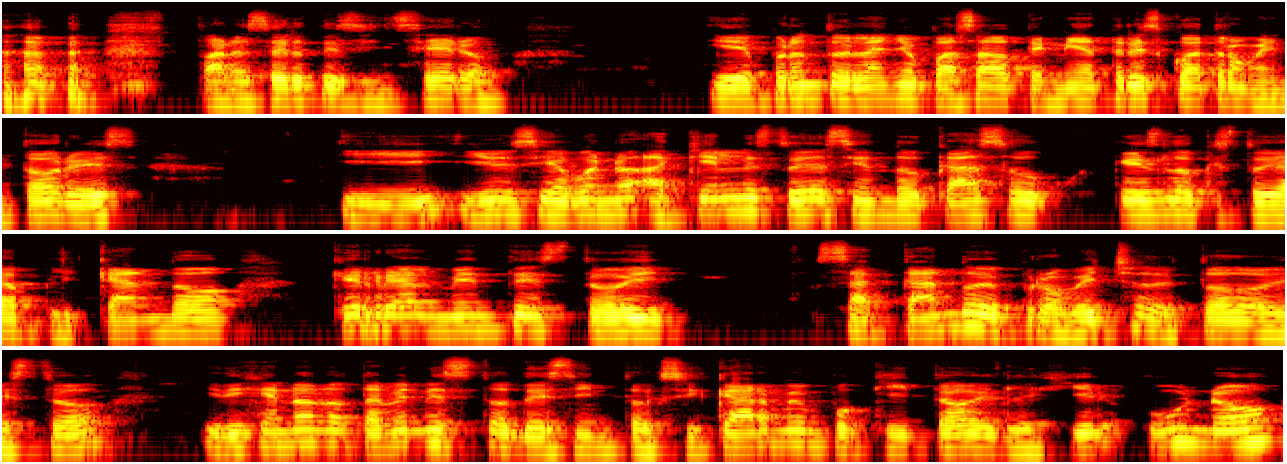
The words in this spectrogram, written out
para serte sincero y de pronto el año pasado tenía tres, cuatro mentores y yo decía, bueno, ¿a quién le estoy haciendo caso? ¿Qué es lo que estoy aplicando? ¿Qué realmente estoy sacando de provecho de todo esto? Y dije, no, no, también necesito desintoxicarme un poquito, elegir uno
